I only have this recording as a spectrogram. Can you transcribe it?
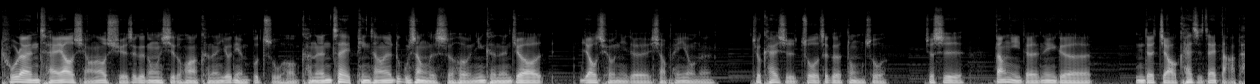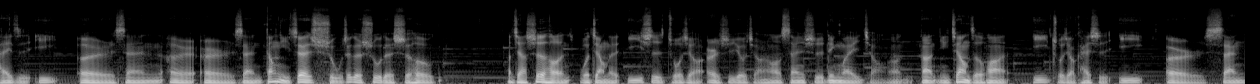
突然才要想要学这个东西的话，可能有点不足哈。可能在平常的路上的时候，你可能就要要求你的小朋友呢，就开始做这个动作，就是当你的那个你的脚开始在打拍子，一二三二二三，当你在数这个数的时候，假设哈，我讲的一是左脚，二是右脚，然后三是另外一脚啊，那你这样子的话，一左脚开始，一二三，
